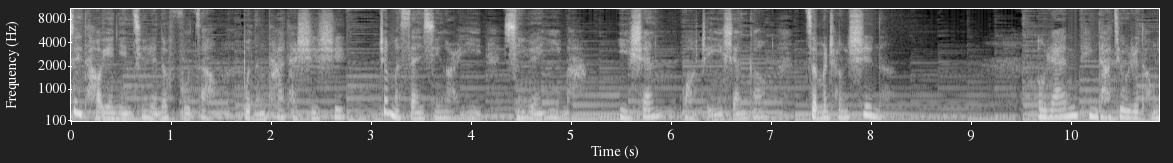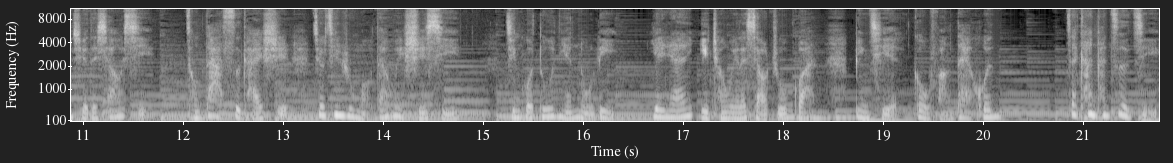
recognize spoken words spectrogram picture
最讨厌年轻人的浮躁，不能踏踏实实，这么三心二意，心猿意马，一山望着一山高，怎么成事呢？偶然听到旧日同学的消息，从大四开始就进入某单位实习，经过多年努力。俨然已成为了小主管，并且购房待婚。再看看自己，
